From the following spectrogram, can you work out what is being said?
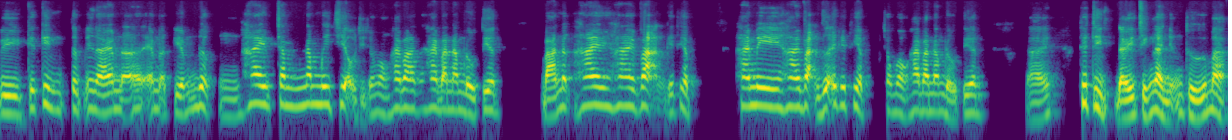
vì cái kinh tập như là em đã em đã kiếm được ừ, 250 triệu chỉ trong vòng hai ba hai ba năm đầu tiên. Bán được hai hai vạn cái thiệp 22 vạn rưỡi cái thiệp trong vòng hai ba năm đầu tiên. Đấy thế thì đấy chính là những thứ mà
